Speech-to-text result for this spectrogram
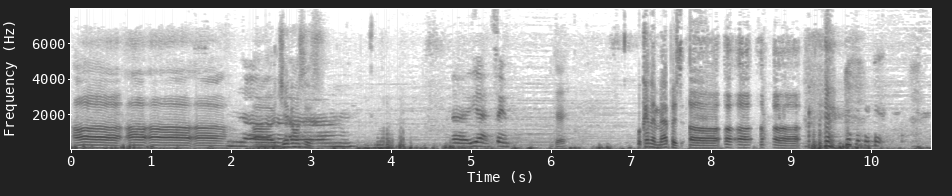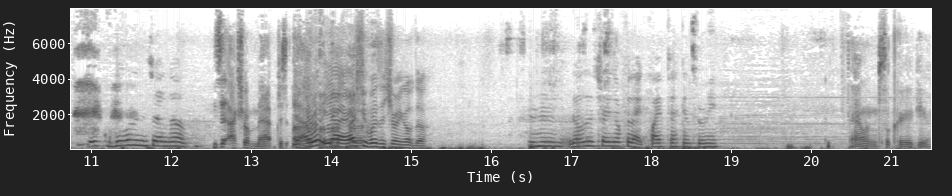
Uh, uh, uh, uh, uh, Geonosis. Um, uh, yeah, same. Okay. What kind of map is, uh, uh, uh, uh, uh. It wasn't showing up. Is it actual map? Just, Yeah, I, uh, wa- uh, yeah, I uh, actually wasn't showing up though. Mm-hmm. Those are showing up for like five seconds for me. That one's look like here.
